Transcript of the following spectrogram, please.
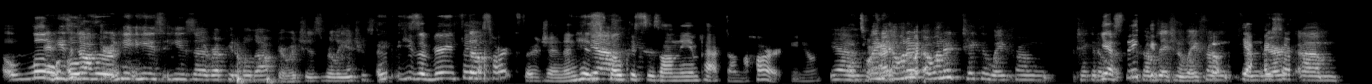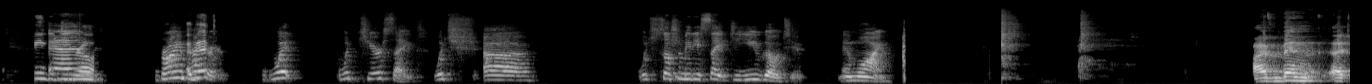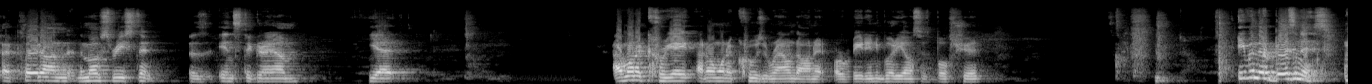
a little And he's a doctor. And he, he's he's a reputable doctor, which is really interesting. He's a very famous So- heart surgeon, and his Yeah. focus is on the impact on the heart. You know, Yeah, That's why Wendy, I- I want to I want to take away from take it Yes, the thank you. conversation away from, Oh, yeah, from I there. sorry. Um, Mean to derail and Brian Uh, Patrick, what what's your site? Which uh, which social media site do you go to, and why? I've been I, I played on the most recent is Instagram, yet I want to create. I don't want to cruise around on it or read anybody else's bullshit. Even their business.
